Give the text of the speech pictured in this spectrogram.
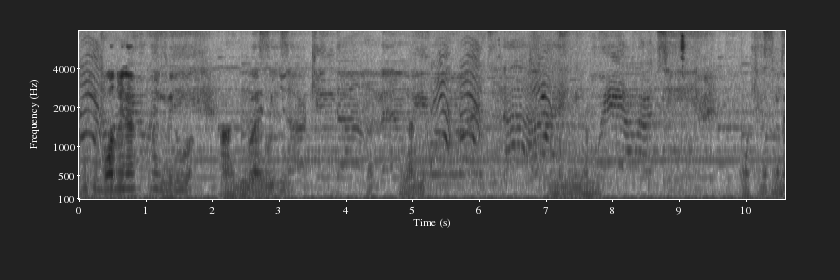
ไม่ใช่บอสด้วยนะแม่ไม่รู้หาอยู่อะไรรู้ที่นะฮะอย่างนั้นอยู่ ไม่เห็นไหม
